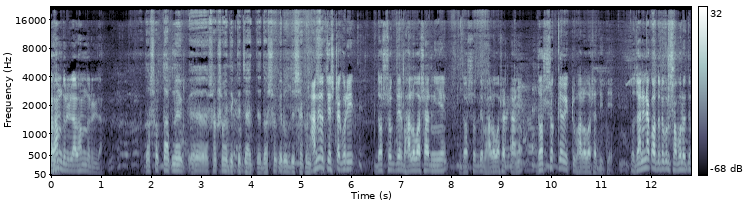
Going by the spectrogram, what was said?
আলহামদুলিল্লাহ আলহামদুলিল্লাহ। দর্শক তো আপনার সবসময় দেখতে চায় দর্শকের উদ্দেশ্যে এখন আমিও চেষ্টা করি দর্শকদের ভালোবাসা নিয়ে দর্শকদের ভালোবাসার টানে দর্শককেও একটু ভালোবাসা দিতে। তো জানি না কতটুকু সফল হতে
